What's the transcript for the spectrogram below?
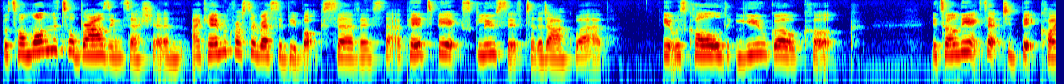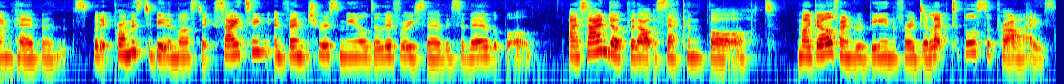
But on one little browsing session, I came across a recipe box service that appeared to be exclusive to the dark web. It was called You Go Cook. It only accepted Bitcoin payments, but it promised to be the most exciting, adventurous meal delivery service available. I signed up without a second thought. My girlfriend would be in for a delectable surprise.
